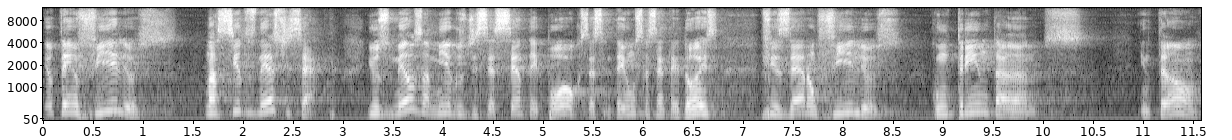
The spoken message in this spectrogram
Eu tenho filhos nascidos neste século. E os meus amigos de 60 e pouco, 61, 62, fizeram filhos com 30 anos. Então,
